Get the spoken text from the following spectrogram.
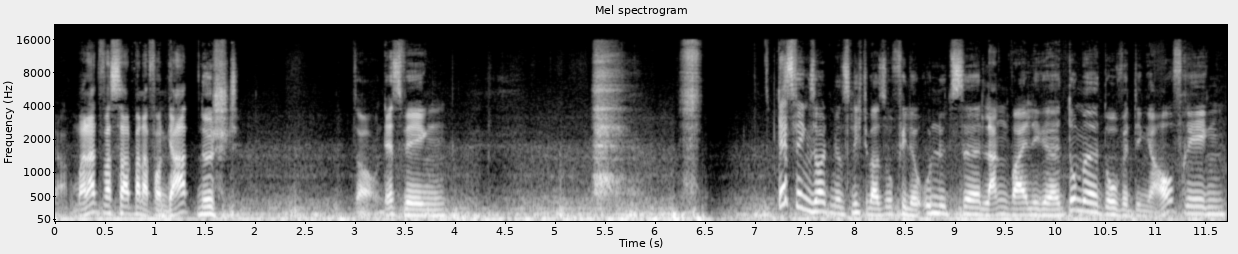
Ja, und man hat, was hat man davon gehabt? Nichts. So, und deswegen, deswegen sollten wir uns nicht über so viele unnütze, langweilige, dumme, doofe Dinge aufregen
